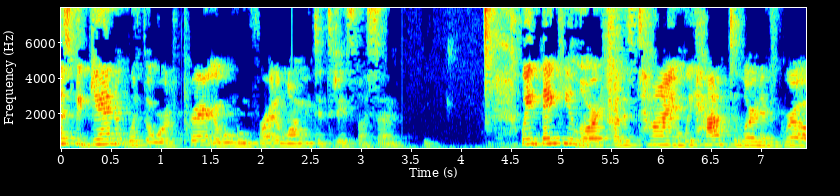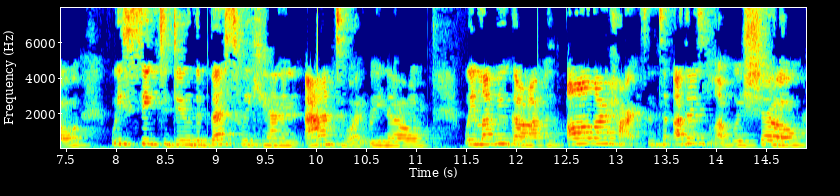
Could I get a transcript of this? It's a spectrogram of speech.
Let's begin with a word of prayer and we'll move right along into today's lesson. We thank you, Lord, for this time we have to learn and grow. We seek to do the best we can and add to what we know. We love you, God, with all our hearts, and to others love we show.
